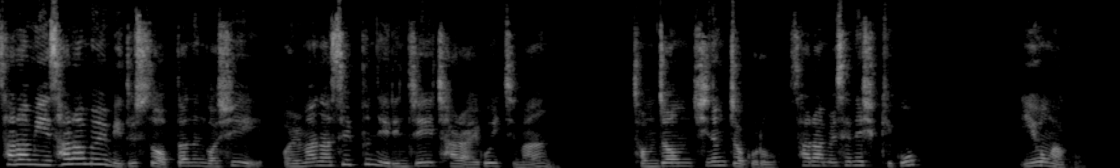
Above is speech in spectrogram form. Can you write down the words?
사람이 사람을 믿을 수 없다는 것이 얼마나 슬픈 일인지 잘 알고 있지만 점점 지능적으로 사람을 세뇌시키고 이용하고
